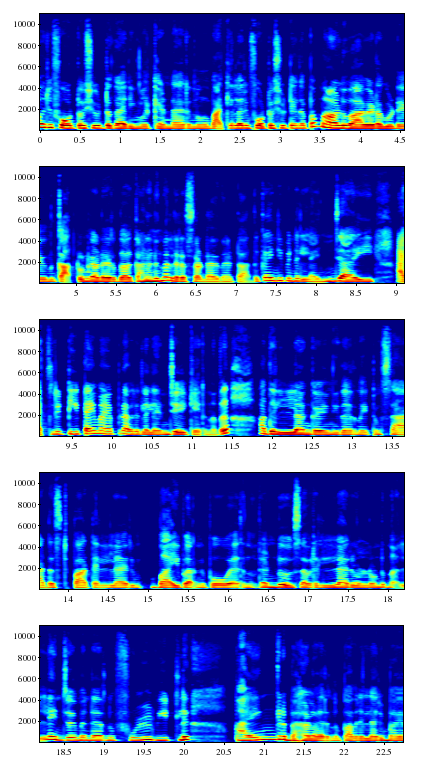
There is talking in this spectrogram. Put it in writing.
ഒരു ഫോട്ടോഷൂട്ട് കാര്യങ്ങളൊക്കെ ഉണ്ടായിരുന്നു. ബാക്കി എല്ലാവരും ഫോട്ടോഷൂട്ട് ചെയ്തപ്പോൾ മാളു വാവയുടെ കൂടെ ഒന്ന് കാർട്ടൂൺ കാണായിരുന്നു. അത് കാണാനും നല്ല രസമുണ്ടായിരുന്നു കേട്ടോ. അത് കഴിഞ്ഞ് പിന്നെ ലഞ്ചായി ആക്ച്വലി ടീ ടൈം ആയപ്പോഴും അവരെല്ലാം ലഞ്ച് കഴിക്കായിരുന്നത്. അതെല്ലാം കഴിഞ്ഞ് ഇതായിരുന്നു ഏറ്റവും സാഡസ്റ്റ് പാർട്ട് എല്ലാവരും ബൈ പറഞ്ഞു പോവായിരുന്നു. രണ്ട് ദിവസം അവരെല്ലാവരും ഉള്ളതുകൊണ്ട് നല്ല എൻജോയ്മെന്റ് ആയിരുന്നു. ഫുൾ വീട്ടിൽ ഭയങ്കര ബഹളമായിരുന്നു. അപ്പോൾ അവരെല്ലാവരും ബൈ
